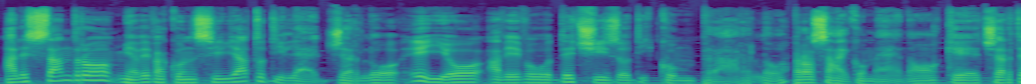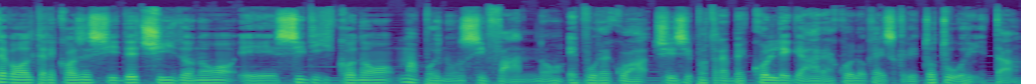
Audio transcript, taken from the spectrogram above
Alessandro mi aveva consigliato di leggerlo e io avevo deciso di comprarlo. Però sai com'è, no? Che certe volte le cose si decidono e si dicono, ma poi non si fanno. Eppure qua ci si potrebbe collegare a quello che hai scritto tu, Rita.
